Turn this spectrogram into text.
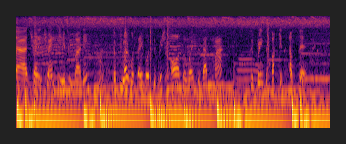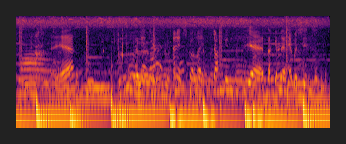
uh, 2020, everybody. The flood was able to reach all the way to that mark to bring the bucket up there. Wow. Yeah? And it's got like stuck in there. Yeah, stuck in there ever since.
